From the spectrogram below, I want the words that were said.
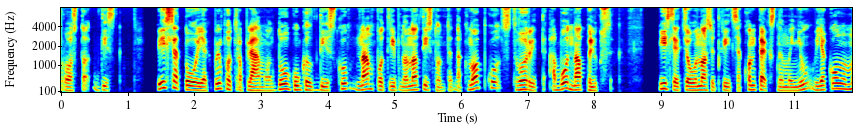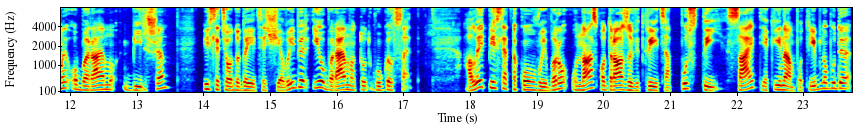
просто диск. Після того, як ми потрапляємо до Google диску, нам потрібно натиснути на кнопку Створити або на плюсик. Після цього у нас відкриється контекстне меню, в якому ми обираємо більше. Після цього додається ще вибір і обираємо тут Google сайт. Але після такого вибору у нас одразу відкриється пустий сайт, який нам потрібно буде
